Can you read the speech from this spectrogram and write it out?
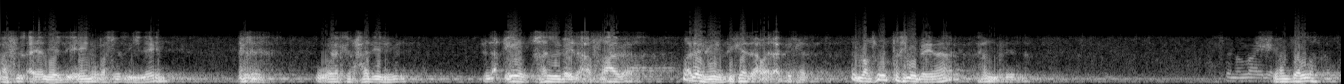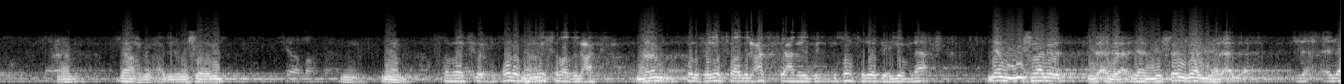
غسل اليدين وغسل الرجلين. وذكر حديث العقيق خل بين اصابع ولا فيه بكذا ولا بكذا. المقصود التخلي بينها الحمد لله. أحسن الله إليك. شيخ عبد الله؟ نعم. لا أخبر حديث المصوري إن شاء الله. تعالى نعم. قوله في اليسرى بالعكس. نعم. قوله في اليسرى بالعكس يعني بخنصر يده اليمنى. لأن اليسرى للأذى لأن اليسرى يزال بها الأذى. لا لا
